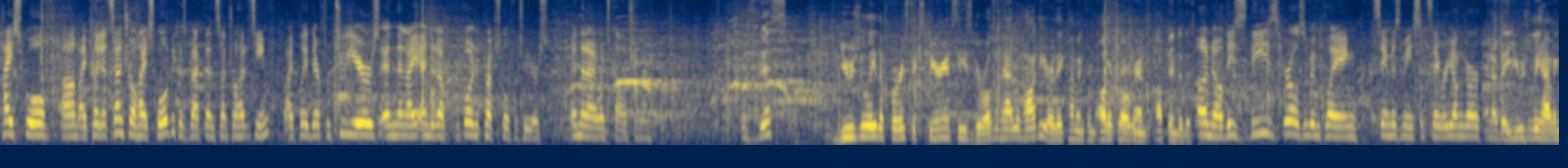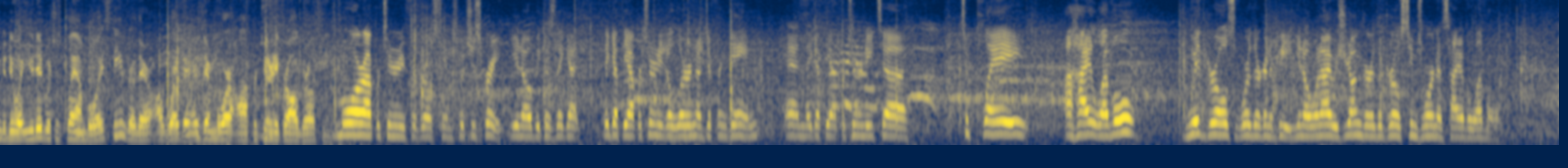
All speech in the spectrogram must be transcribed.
high school. Um, I played at Central High School because back then Central had a team. I played there for two years, and then I ended up going to prep school for two years, and then I went to college from there. Is this usually the first experience these girls have had with hockey, or are they coming from other programs up into this? Oh no, these these girls have been playing same as me since they were younger. And are they usually having to do what you did, which is play on boys teams, or there, were there, is there more opportunity for all girls teams? more opportunity for girls teams, which is great, you know, because they get they get the opportunity to learn a different game and they get the opportunity to to play a high level with girls where they're going to be. You know, when I was younger, the girls teams weren't as high of a level.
